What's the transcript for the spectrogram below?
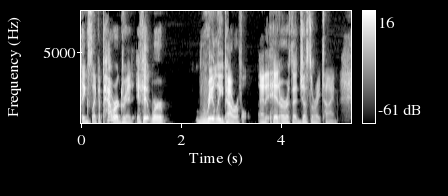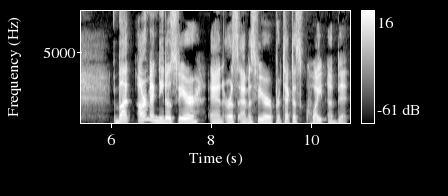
things like a power grid if it were really powerful and it hit Earth at just the right time. But our magnetosphere and Earth's atmosphere protect us quite a bit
